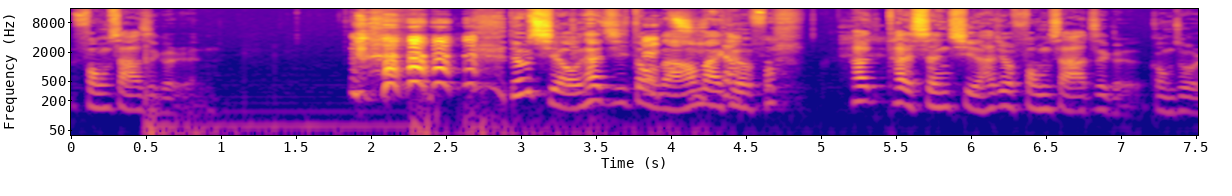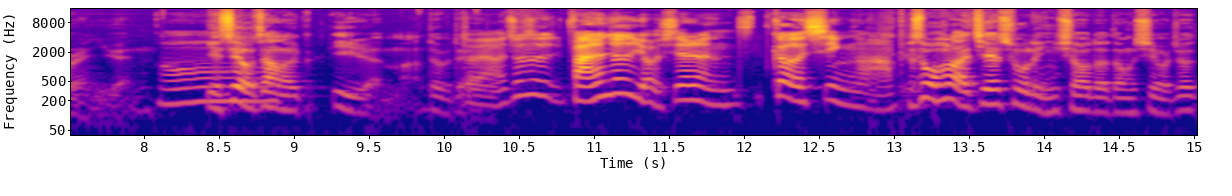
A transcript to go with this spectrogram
封杀这个人。对不起哦，我太激动了，然后麦克风，他太生气了，他就封杀这个工作人员。哦，也是有这样的艺人嘛，对不对？对啊，就是反正就是有些人个性啊。可是我后来接触灵修的东西，我就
